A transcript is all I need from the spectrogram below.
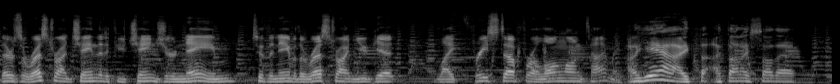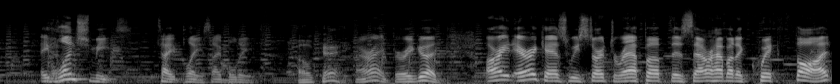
There's a restaurant chain that if you change your name to the name of the restaurant, you get like free stuff for a long, long time. I oh, think. Oh yeah, I thought I thought I saw that. A lunch meat type place, I believe. Okay. All right, very good. All right, Eric, as we start to wrap up this hour, how about a quick thought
